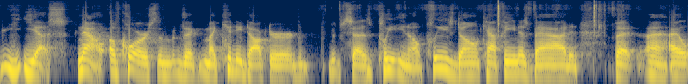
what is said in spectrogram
Yes. Now, of course, the, the, my kidney doctor says, please, you know, please don't. Caffeine is bad, and but uh, I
